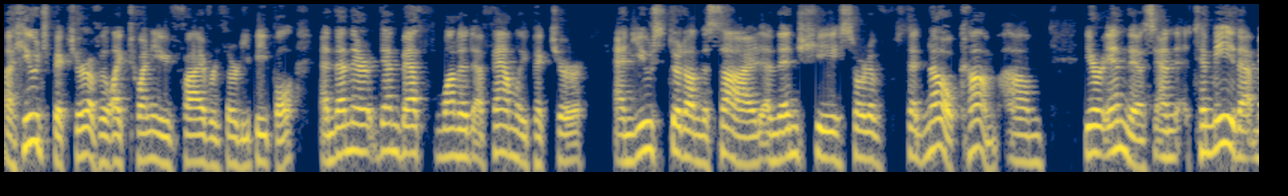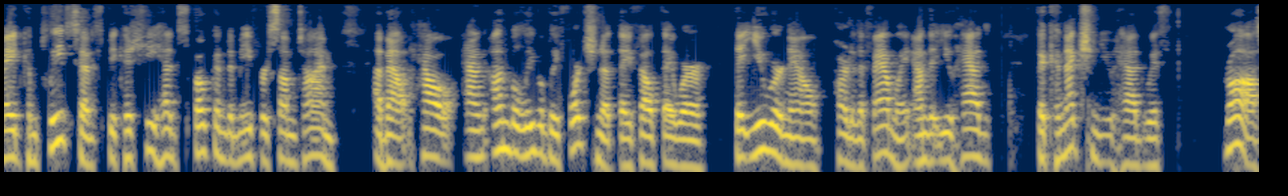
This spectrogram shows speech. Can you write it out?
a huge picture of like 25 or 30 people, and then there then Beth wanted a family picture, and you stood on the side, and then she sort of said, "No, come." Um, you're in this. And to me, that made complete sense because she had spoken to me for some time about how unbelievably fortunate they felt they were that you were now part of the family and that you had the connection you had with Ross,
